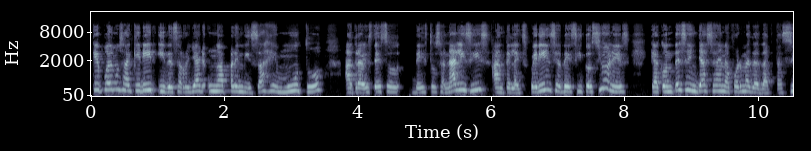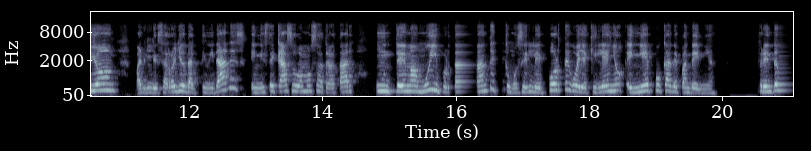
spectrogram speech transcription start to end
que podemos adquirir y desarrollar un aprendizaje mutuo a través de, de estos análisis ante la experiencia de situaciones que acontecen ya sea en la forma de adaptación, para el desarrollo de actividades. En este caso vamos a tratar un tema muy importante como es el deporte guayaquileño en época de pandemia. Frente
